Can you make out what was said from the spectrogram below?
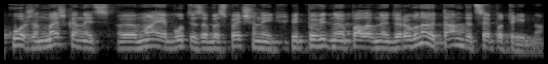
е, кожен мешканець е, має бути забезпечений відповідною паливною деревиною там, де це потрібно.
